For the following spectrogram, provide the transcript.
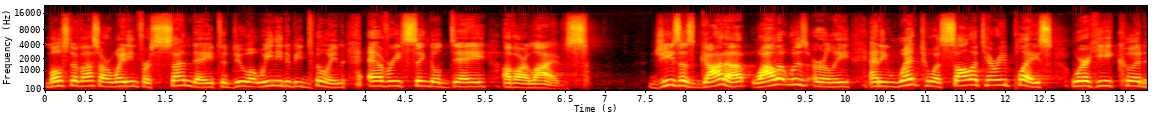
Most of us are waiting for Sunday to do what we need to be doing every single day of our lives. Jesus got up while it was early and he went to a solitary place where he could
